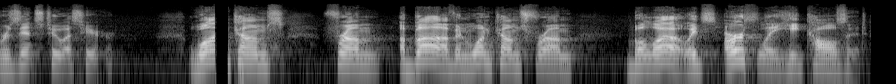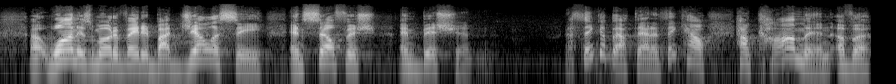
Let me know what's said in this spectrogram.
presents to us here. One comes from above and one comes from below. It's earthly, he calls it. Uh, one is motivated by jealousy and selfish ambition. Now, think about that and think how, how common of a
